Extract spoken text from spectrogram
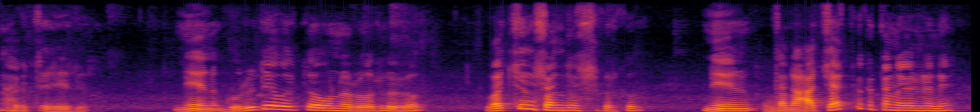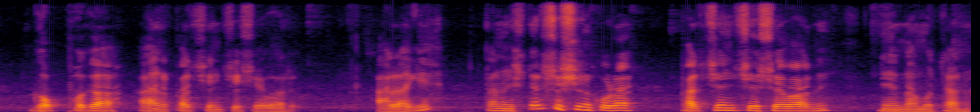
నాకు తెలియదు నేను గురుదేవులతో ఉన్న రోజుల్లో వచ్చిన సందర్శకులకు నేను తన ఆధ్యాత్మిక ఏంటని గొప్పగా ఆయన పరిచయం చేసేవారు. అలాగే తన ఇతర శిష్యుని కూడా పరిచయం చేసేవారిని నేను నమ్ముతాను.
